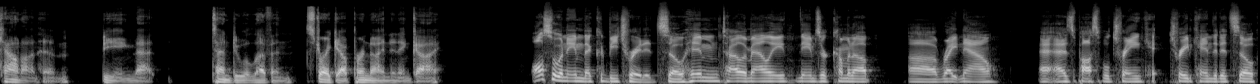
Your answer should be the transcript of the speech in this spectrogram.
count on him being that ten to eleven strikeout per nine inning guy. also a name that could be traded. So him, Tyler Mahle, names are coming up uh, right now as possible trade trade candidates. So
